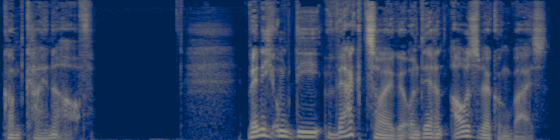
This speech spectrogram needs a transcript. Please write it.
kommt keine auf. Wenn ich um die Werkzeuge und deren Auswirkung weiß,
